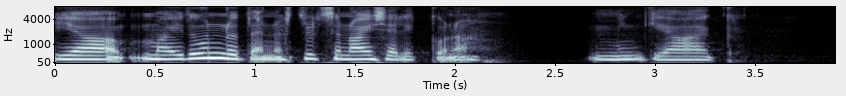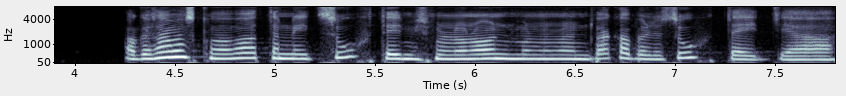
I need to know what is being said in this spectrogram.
ja ma ei tundnud ennast üldse naiselikuna mingi aeg. aga samas, kui ma vaatan neid suhteid, mis mul on olnud, mul on olnud väga palju suhteid ja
